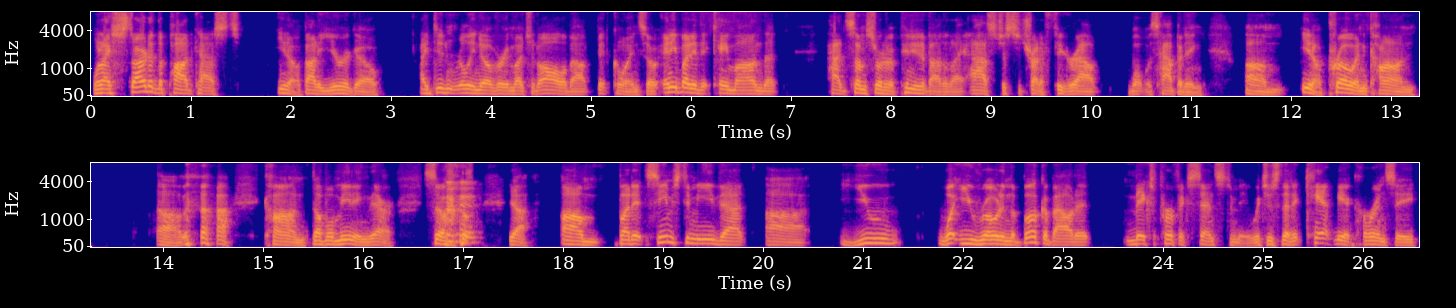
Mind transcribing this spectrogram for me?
when I started the podcast, you know, about a year ago, I didn't really know very much at all about Bitcoin. So anybody that came on that had some sort of opinion about it, I asked just to try to figure out what was happening. Um, you know, pro and con, um, con, double meaning there. So, yeah. Um, but it seems to me that uh, you, what you wrote in the book about it makes perfect sense to me, which is that it can't be a currency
